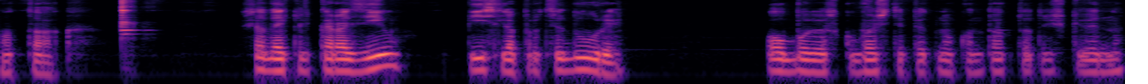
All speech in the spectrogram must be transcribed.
Отак. Ще декілька разів після процедури. Обов'язково, бачите, п'ятно контакту трішки видно.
